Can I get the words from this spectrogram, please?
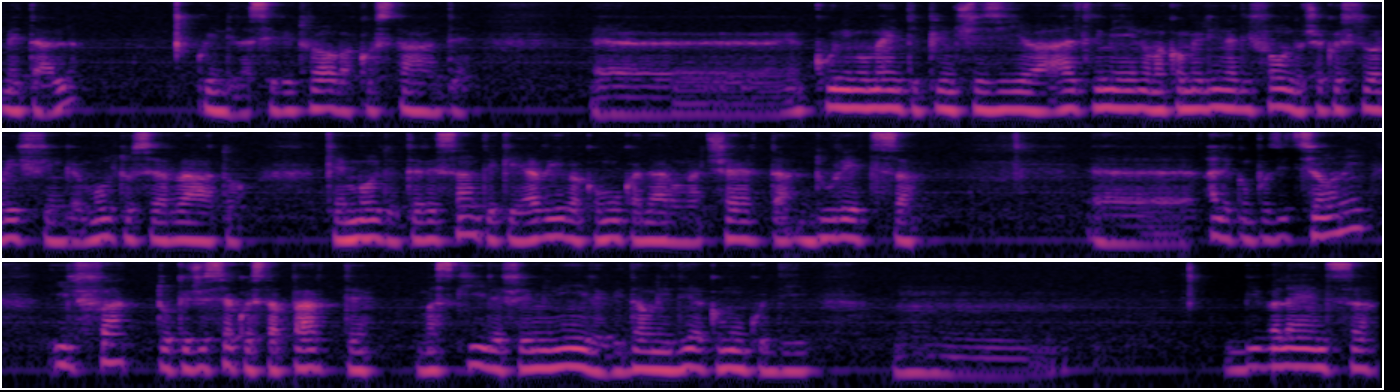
metal, quindi la si ritrova costante eh, alcuni momenti più incisiva, altri meno, ma come linea di fondo c'è questo riffing molto serrato che è molto interessante, che arriva comunque a dare una certa durezza eh, alle composizioni. Il fatto che ci sia questa parte maschile e femminile vi dà un'idea comunque di mm, bivalenza,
